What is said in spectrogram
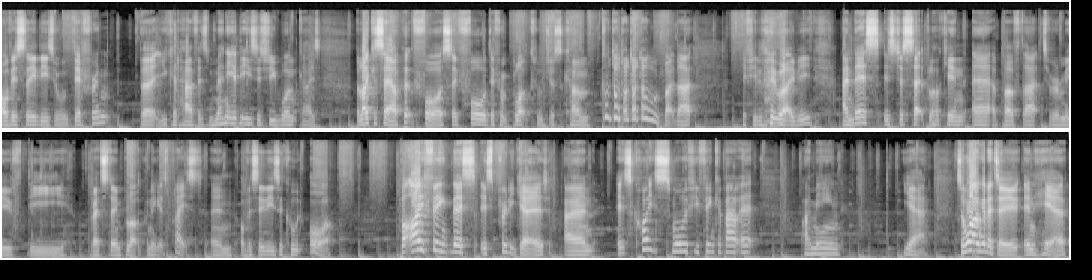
Obviously, these are all different, but you could have as many of these as you want, guys. But like I say, I'll put four, so four different blocks will just come like that, if you know what I mean. And this is just set blocking air above that to remove the redstone block when it gets placed. And obviously these are called ore. But I think this is pretty good and it's quite small if you think about it. I mean, yeah. So what I'm going to do in here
